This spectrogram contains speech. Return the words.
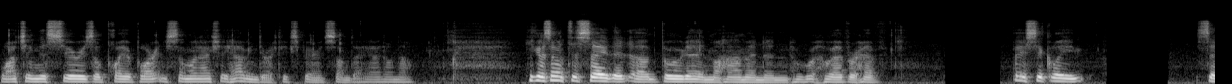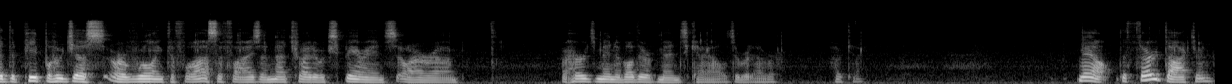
watching this series will play a part in someone actually having direct experience someday. I don't know. He goes on to say that uh, Buddha and Muhammad and wh- whoever have basically said the people who just are willing to philosophize and not try to experience are uh, a herdsmen of other men's cows or whatever. Okay. Now, the third doctrine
